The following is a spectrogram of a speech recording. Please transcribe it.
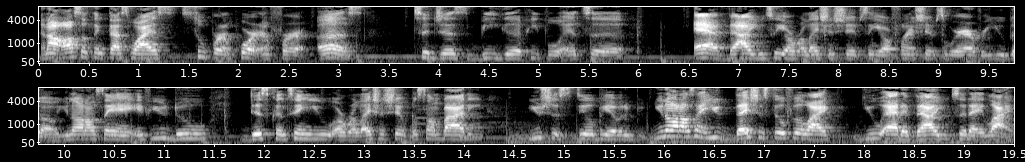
And I also think that's why it's super important for us to just be good people and to add value to your relationships and your friendships wherever you go. You know what I'm saying? If you do discontinue a relationship with somebody, you should still be able to be, you know what I'm saying? You they should still feel like you added value to their life.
